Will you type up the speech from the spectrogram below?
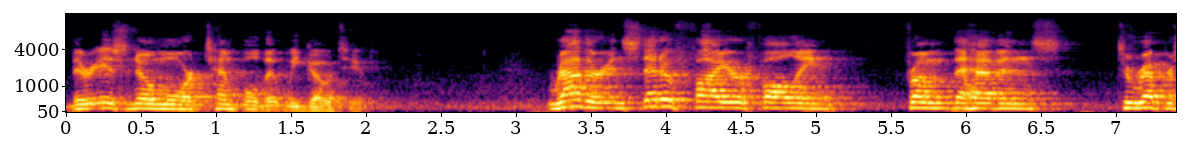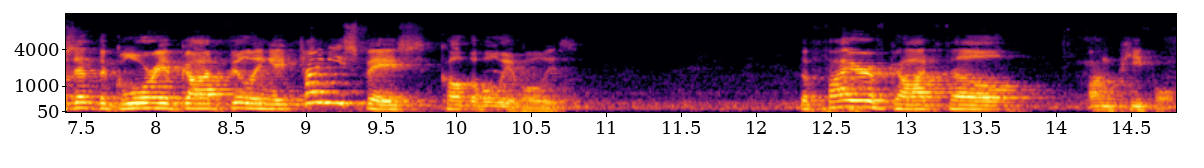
there is no more temple that we go to. Rather, instead of fire falling from the heavens to represent the glory of God filling a tiny space called the Holy of Holies, the fire of God fell on people.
